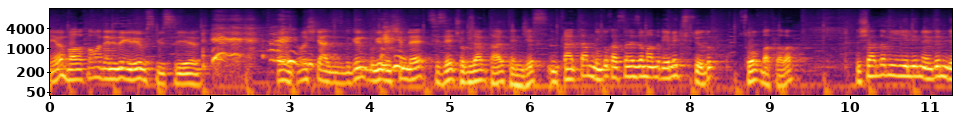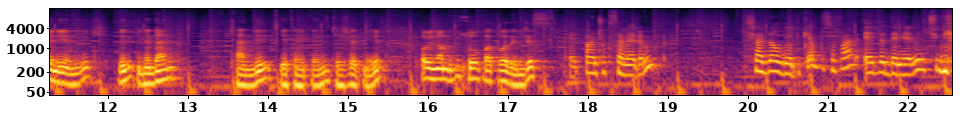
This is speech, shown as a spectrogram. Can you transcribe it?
Ya balıklama denize giriyormuş gibi hissediyorum. Evet, hoş geldiniz bugün. Bugün eşimle size çok güzel bir tarif deneyeceğiz. İnternetten bulduk. Aslında ne zamandır yemek istiyorduk. Soğuk baklava. Dışarıda mı yiyelim, evde mi deneyelim dedik. Dedik ki neden kendi yeteneklerimizi keşfetmeyelim. O yüzden bugün soğuk baklava deneyeceğiz. Evet ben çok severim. Dışarıdan alıyorduk ya bu sefer evde deneyelim çünkü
